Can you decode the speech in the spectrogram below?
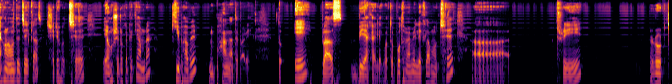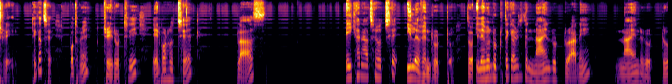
এখন আমাদের যে কাজ সেটি হচ্ছে এই অংশটুকুটাকে আমরা কীভাবে ভাঙাতে পারি। তো এ প্লাস বি আকারে লিখব। তো প্রথমে আমি লিখলাম হচ্ছে থ্রি রুট থ্রি ঠিক আছে? প্রথমে থ্রি রুট থ্রি এরপর হচ্ছে প্লাস এইখানে আছে হচ্ছে ইলেভেন রুট টু তো ইলেভেন রুট টু থেকে আমি যদি নাইন রুট টু আনি নাইন রুট টু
